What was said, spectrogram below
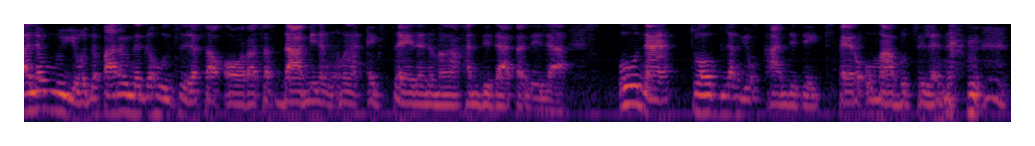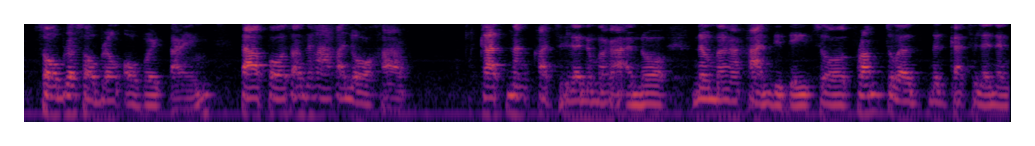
alam mo yun, na parang nagahul sila sa oras, sa dami ng mga eksena ng mga kandidata nila. Una, 12 lang yung candidates pero umabot sila ng sobra-sobrang overtime. Tapos, ang nakakaloka, cut ng cut sila ng mga ano ng mga candidates. So from 12 nag-cut sila ng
